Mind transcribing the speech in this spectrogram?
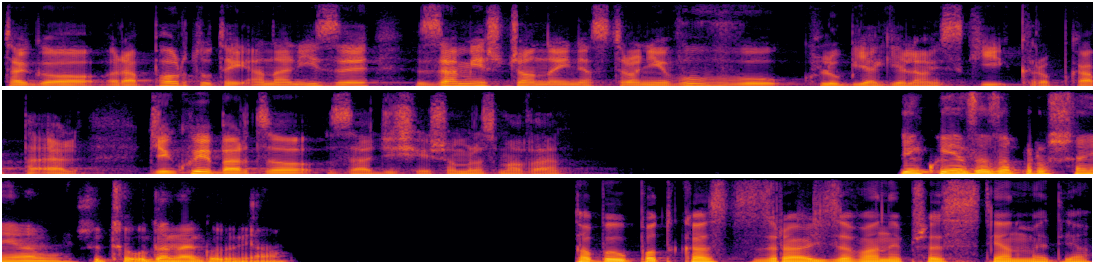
tego raportu, tej analizy zamieszczonej na stronie www.klubjagielloński.pl. Dziękuję bardzo za dzisiejszą rozmowę. Dziękuję za zaproszenie. Życzę udanego dnia. To był podcast zrealizowany przez Stian Media.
